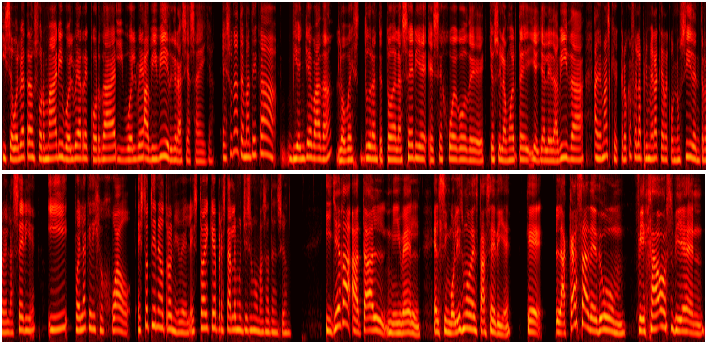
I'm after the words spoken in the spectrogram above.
y se vuelve a transformar y vuelve a recordar y vuelve a vivir gracias a ella. Es una temática bien llevada, lo ves durante toda la serie, ese juego de yo soy la muerte y ella le da vida. Además que creo que fue la primera que reconocí dentro de la serie y fue la que dije, wow, esto tiene otro nivel, esto hay que prestarle muchísimo más atención. Y llega a tal nivel el simbolismo de esta serie que la casa de Doom Fijaos bien,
